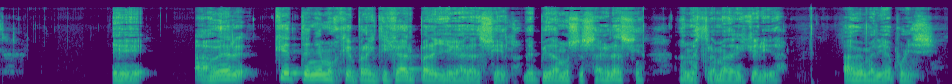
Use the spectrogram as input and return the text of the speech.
eh, a ver ¿Qué tenemos que practicar para llegar al cielo? Le pidamos esa gracia a nuestra Madre querida. Ave María Purísima.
